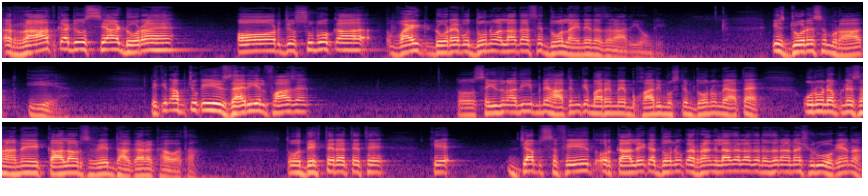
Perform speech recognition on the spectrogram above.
رات کا جو سیاہ ڈورا ہے اور جو صبح کا وائٹ ڈورا ہے، وہ دونوں علیحدہ سے دو لائنیں نظر آ رہی ہوں گی۔ اس ڈورے سے مراد یہ ہے۔ لیکن اب چونکہ یہ ظاہری الفاظ ہیں تو سید العدی ابن حاتم کے بارے میں بخاری مسلم دونوں میں آتا ہے۔ انہوں نے اپنے سرانے ایک کالا اور سفید دھاگا رکھا ہوا تھا۔ تو وہ دیکھتے رہتے تھے کہ جب سفید اور کالے کا دونوں کا رنگ لادہ لادہ نظر آنا شروع ہو گیا نا،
